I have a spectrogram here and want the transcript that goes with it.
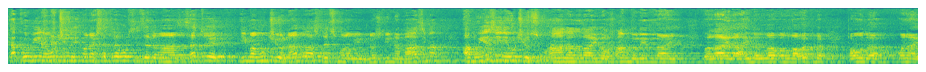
kako mi naučili onaj šta treba učiti za namaze. Zato je imam učio naglas, recimo na ovim noćnim namazima, a mu jezin je učio subhanallah, walhamdulillah, wa la ilaha illallah, wallahu akbar, pa onda onaj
